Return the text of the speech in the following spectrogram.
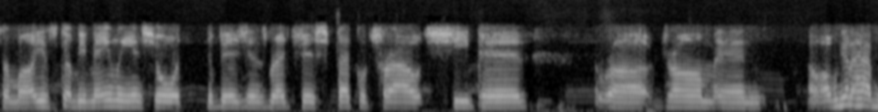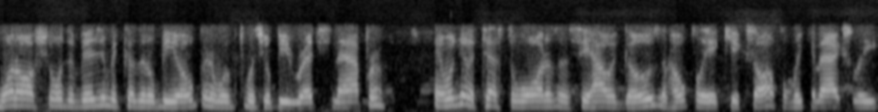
some. Uh, it's gonna be mainly inshore divisions: redfish, speckled trout, sheephead, uh, drum, and uh, we're gonna have one offshore division because it'll be open, which will be red snapper. And we're to test the waters and see how it goes, and hopefully it kicks off, and we can actually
